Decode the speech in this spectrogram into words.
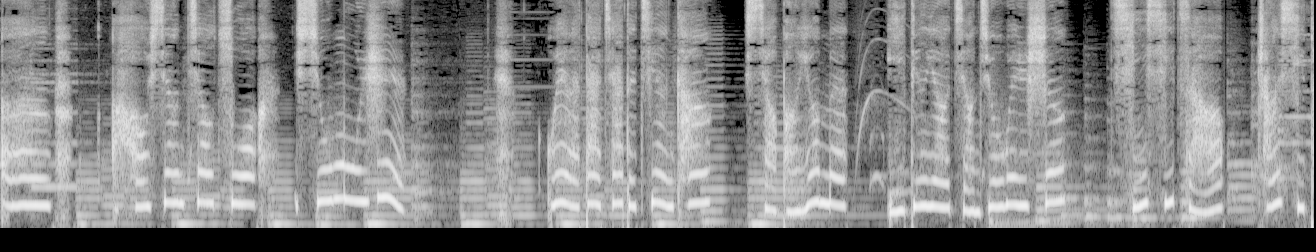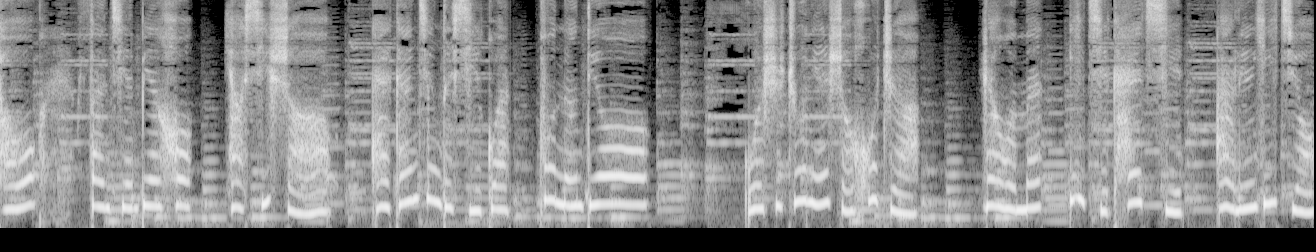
嗯，好像叫做休沐日。为了大家的健康，小朋友们一定要讲究卫生，勤洗澡，常洗头，饭前便后要洗手，爱干净的习惯不能丢哦。我是猪年守护者，让我们一起开启二零一九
